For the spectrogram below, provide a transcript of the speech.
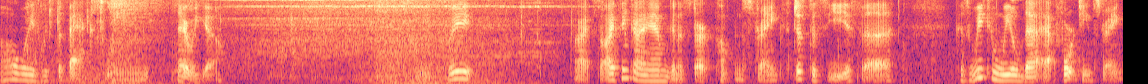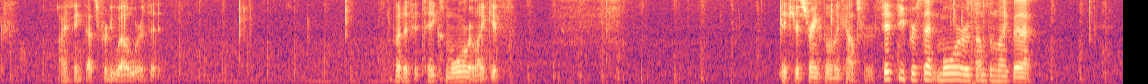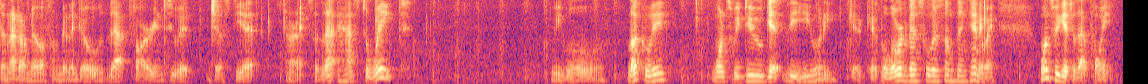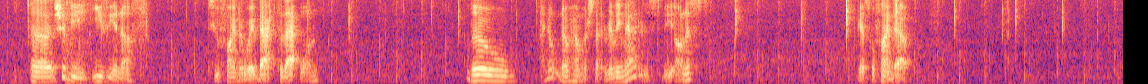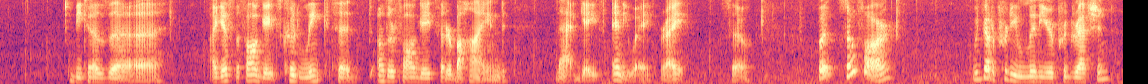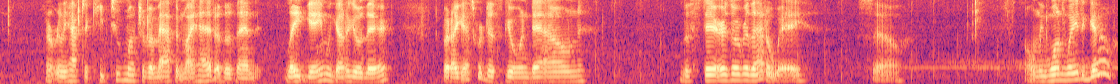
Always with the back swings. There we go. Sweet, sweet. Alright, so I think I am going to start pumping strength just to see if, uh, because we can wield that at 14 strength. I think that's pretty well worth it. But if it takes more, like if if your strength only counts for 50% more or something like that, then I don't know if I'm going to go that far into it just yet. Alright, so that has to wait. We will, luckily, once we do get the, what do you get, get the Lord Vessel or something? Anyway, once we get to that point, uh, it should be easy enough to find our way back to that one. Though, I don't know how much that really matters, to be honest. I guess we'll find out. Because, uh, I guess the fog gates could link to other fog gates that are behind that gate anyway, right? So, but so far, we've got a pretty linear progression. I don't really have to keep too much of a map in my head other than late game, we gotta go there. But I guess we're just going down the stairs over that away. So, only one way to go.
